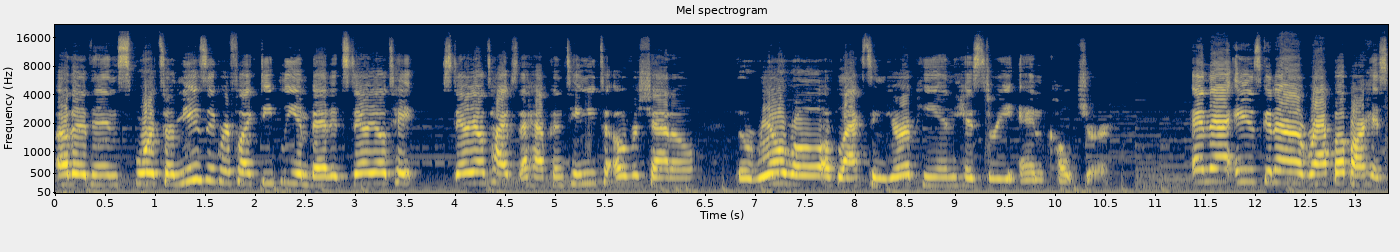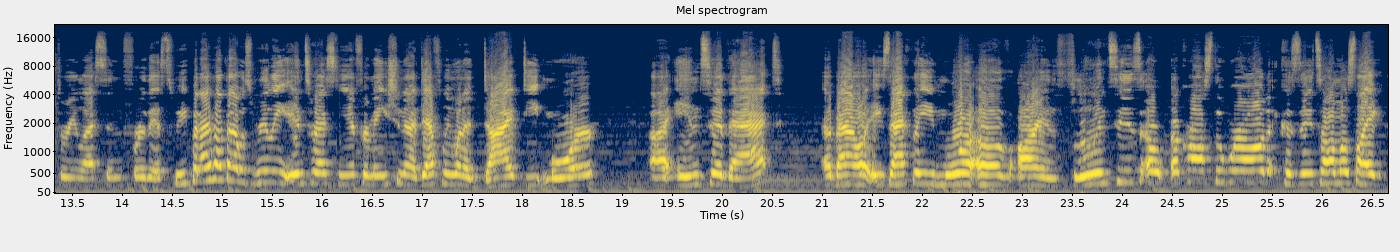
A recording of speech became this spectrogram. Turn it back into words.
other than sports or music reflect deeply embedded stereotype, stereotypes that have continued to overshadow the real role of blacks in European history and culture. And that is going to wrap up our history lesson for this week. But I thought that was really interesting information. I definitely want to dive deep more uh, into that about exactly more of our influences o- across the world because it's almost like,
